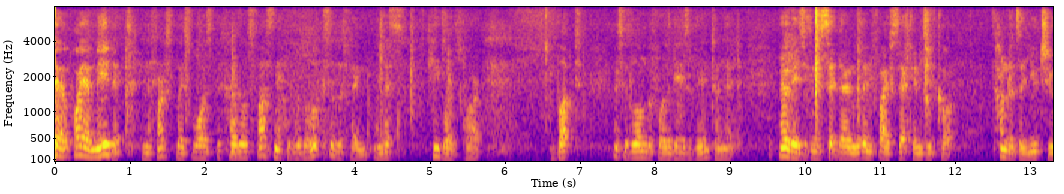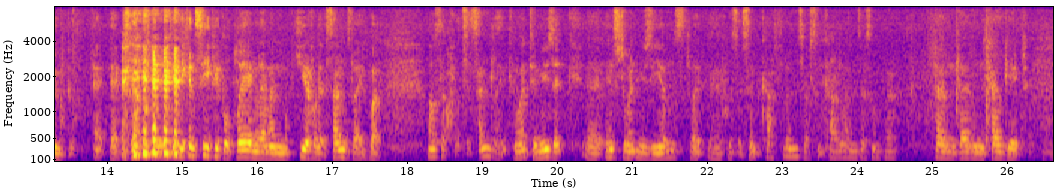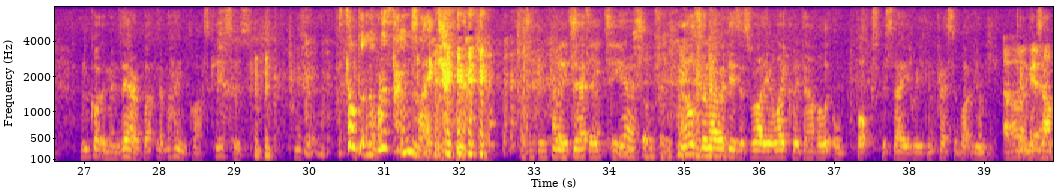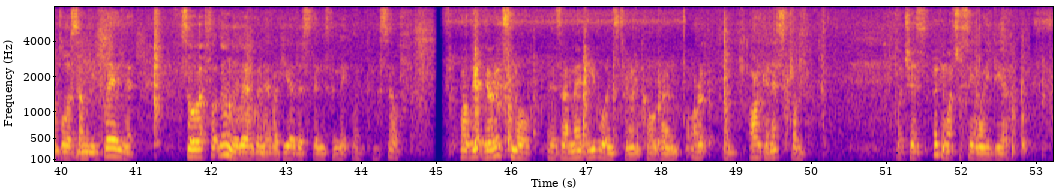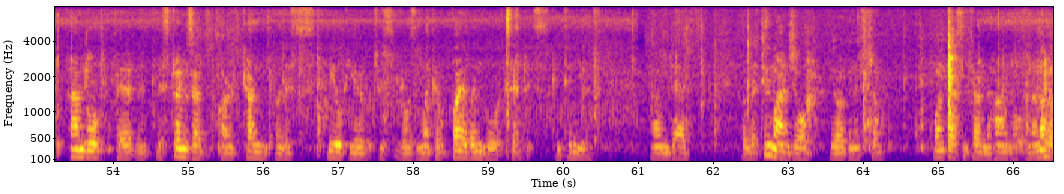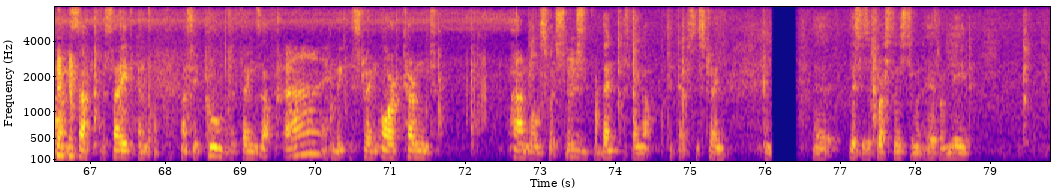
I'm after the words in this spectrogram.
why I, why I made it in the first place was because I was fascinated with the looks of the thing and this keyboard part. But this is long before the days of the internet. Nowadays you can just sit down within five seconds you've got hundreds of YouTube excerpts. you, can, you can see people playing them and hear what it sounds like. But I was like, what's it sound like? I went to music uh, instrument museums, like uh, was it St Catherine's or St Caroline's or somewhere, down down in the Cowgate. And got them in there, but they're behind glass cases. And you think, I still don't know what it sounds like. Hasn't been played And, uh, since 18 yeah. or something. and also nowadays as well, you're likely to have a little box beside where you can press a button and Oh, get an yeah. example of somebody Mm. playing it. So I thought the only way I'm going to ever hear this thing is to make one to myself. Well, the, the original is a medieval instrument called an, or, an organistrum, which is pretty much the same idea. Handle, uh, the, the strings are, are turned by this wheel here, which is rosin, like a violin bow, except it's continuous. And uh, was a two-man job, the organistrum. One person turned the handle, and another one sat at the side and actually pulled the things up Ah, to meet the string, or turned handles which, which Mm. bent the thing up to touch the string. And, uh, this is the first instrument I ever made,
